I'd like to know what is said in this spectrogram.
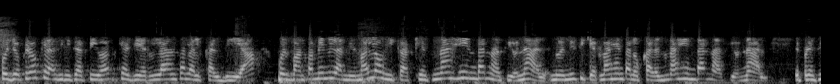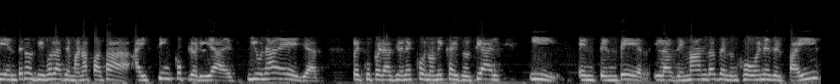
pues yo creo que las iniciativas que ayer lanza la alcaldía, pues van también en la misma lógica, que es una agenda nacional, no es ni siquiera una agenda local, es una agenda nacional. El presidente nos dijo la semana pasada, hay cinco prioridades y una de ellas, recuperación económica y social y entender las demandas de los jóvenes del país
